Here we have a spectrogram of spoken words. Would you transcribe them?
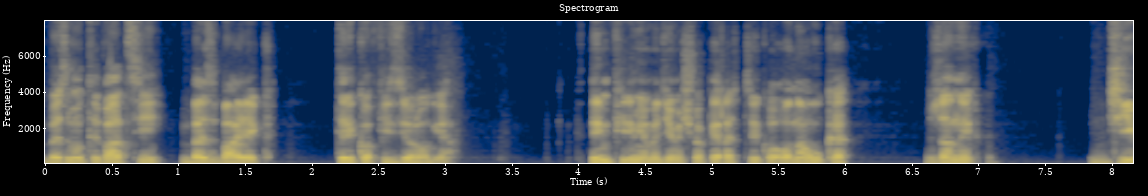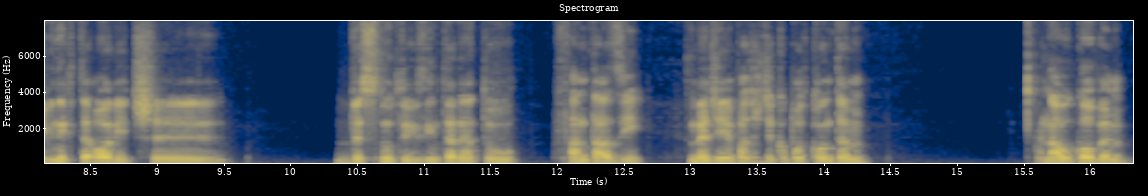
Bez motywacji, bez bajek, tylko fizjologia. W tym filmie będziemy się opierać tylko o naukę. Żadnych dziwnych teorii czy wysnutych z internetu fantazji. Będziemy patrzeć tylko pod kątem naukowym,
